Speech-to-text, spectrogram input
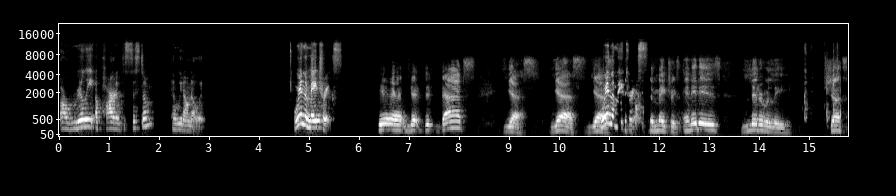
are really a part of the system and we don't know it. We're in the matrix. Yeah, yeah that's yes, yes, yes. We're in the matrix. The matrix. And it is literally just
